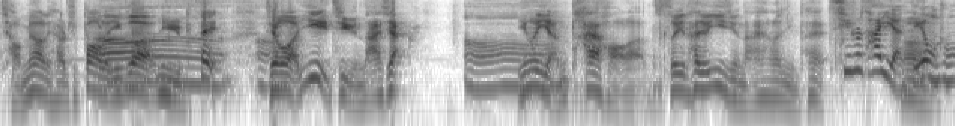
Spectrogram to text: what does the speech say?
巧妙了一下，去报了一个女配，啊结果一举拿下，哦，因为演的太好了，所以他就一举拿下了女配。其实他演《谍影重》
